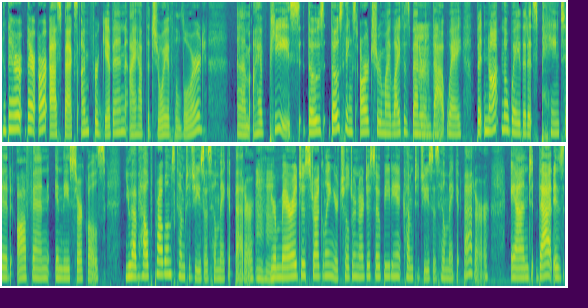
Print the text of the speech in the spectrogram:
There, there are aspects. I'm forgiven. I have the joy of the Lord um, I have peace. Those those things are true. My life is better mm-hmm. in that way, but not in the way that it's painted often in these circles. You have health problems, come to Jesus, he'll make it better. Mm-hmm. Your marriage is struggling, your children are disobedient, come to Jesus, he'll make it better. And that is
